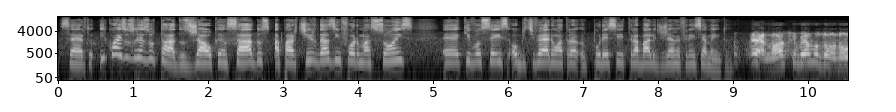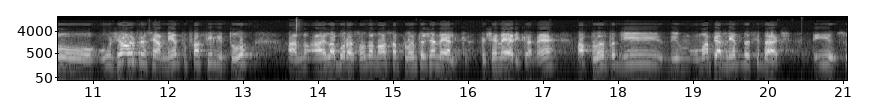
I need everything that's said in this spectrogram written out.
Certo. E quais os resultados já alcançados a partir das informações é, que vocês obtiveram por esse trabalho de georreferenciamento? É, nós tivemos no, o georreferenciamento facilitou a, a, elaboração da nossa planta genérica, genérica, né? A planta de, de um mapeamento da cidade. Isso.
